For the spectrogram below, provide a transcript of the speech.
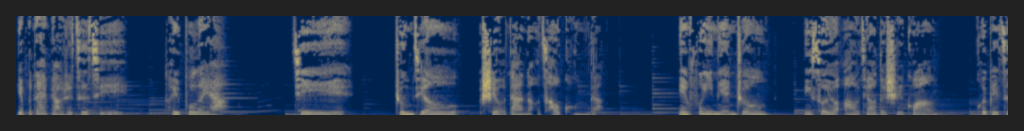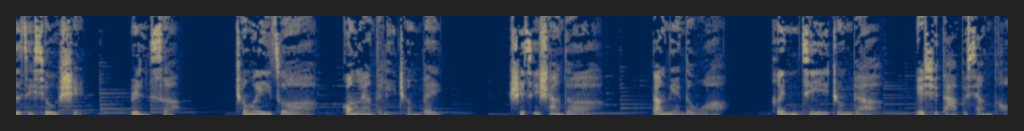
也不代表着自己退步了呀。记忆终究是有大脑操控的，年复一年中，你所有傲娇的时光会被自己修饰、润色，成为一座光亮的里程碑。实际上的，当年的我，和你记忆中的。也许大不相同，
